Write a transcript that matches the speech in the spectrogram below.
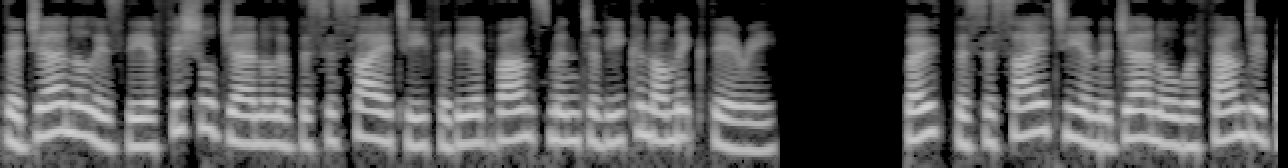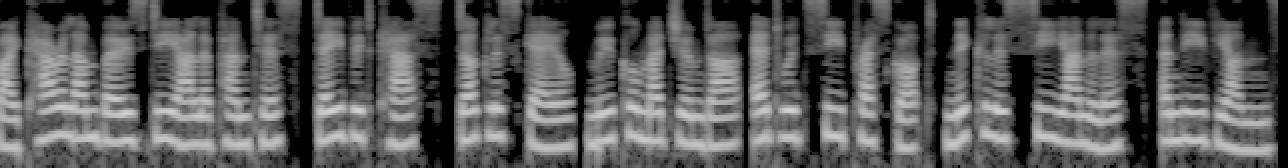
The journal is the official journal of the Society for the Advancement of Economic Theory. Both the Society and the journal were founded by Charalambos D. Aliprantis, David Cass, Douglas Gale, Mukul Majumdar, Edward C. Prescott, Nicholas C. Yannelis, and Eve Yuns.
